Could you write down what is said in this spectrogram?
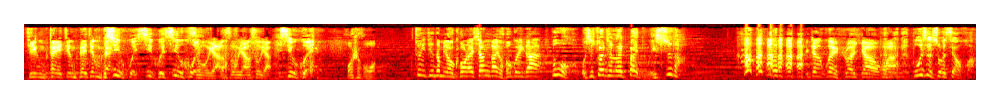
敬佩，敬佩，敬佩！幸会，幸会，幸会！苏阳，苏阳，苏阳，幸会！黄狮虎，最近这么有空来香港有何贵干？不，我是专程来拜你为师的。真会说笑话！不是说笑话，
